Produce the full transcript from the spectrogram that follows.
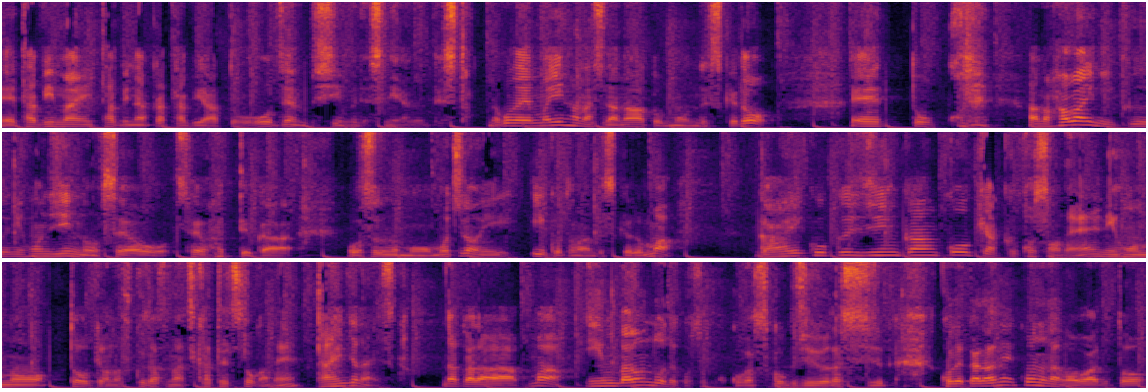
え旅前、旅中、旅後を全部シームレスにやるんですと。これ、まあいい話だなと思うんですけど、えー、っと、これ、あの、ハワイに行く日本人の世話を、世話っていうか、をするのももちろんいいことなんですけど、まあ、外国人観光客こそね、日本の東京の複雑な地下鉄とかね、大変じゃないですか。だから、まあ、インバウンドでこそここがすごく重要だし、これからね、コロナが終わると、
